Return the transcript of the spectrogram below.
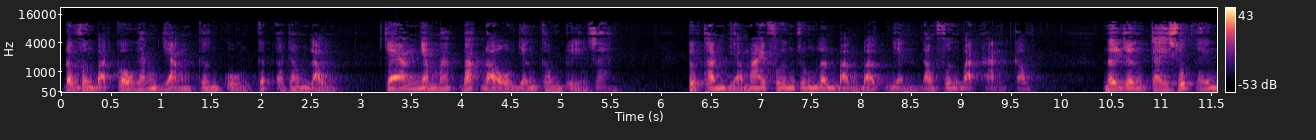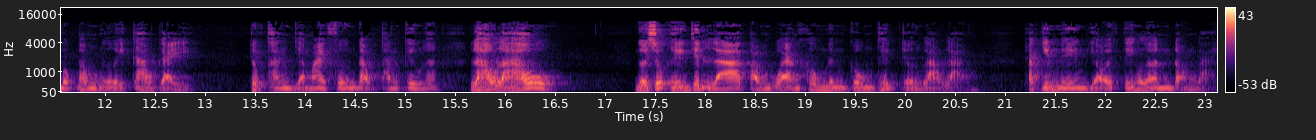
Đông Phương Bạch cố gắng dằn cơn cuồng kích ở trong lòng. Chàng nhắm mắt bắt đầu dẫn công truyền sang. Trúc Thanh và Mai Phương rung lên bằng bật nhìn Đông Phương Bạch hành công. Nơi rừng cây xuất hiện một bóng người cao gầy. Trúc Thanh và Mai Phương đọc thanh kêu lên. Lão lão! Người xuất hiện chính là Tổng quản không ninh cung thiết trượng lão lão. Trác Vĩnh Niên dội tiến lên đón lại.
